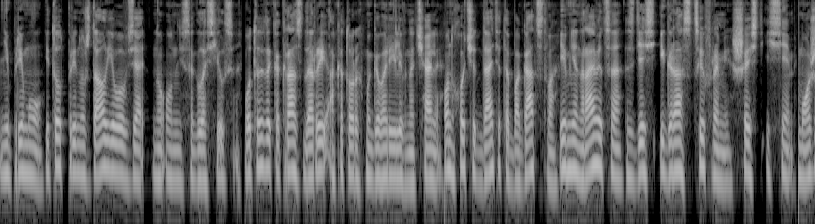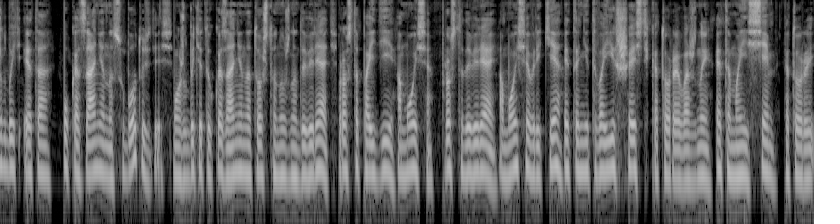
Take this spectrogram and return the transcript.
Не приму. И тот принуждал его взять, но он не согласился. Вот это как раз дары, о которых мы говорили в начале. Он хочет дать это богатство. И мне нравится здесь игра с цифрами 6 и 7. Может быть, это указание на субботу здесь. Может быть, это указание на то, что нужно доверять. Просто пойди, омойся, просто доверяй. Омойся в реке — это не твои шесть, которые важны. Это мои семь, которые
